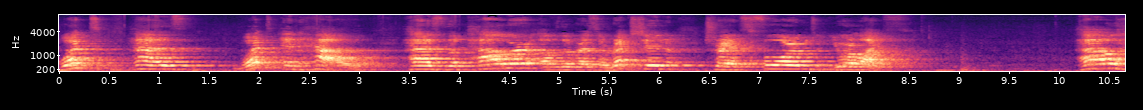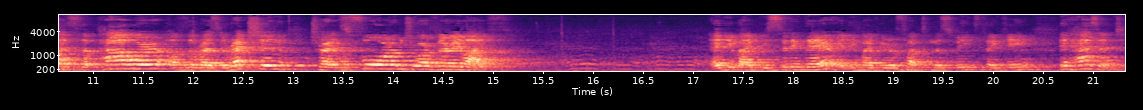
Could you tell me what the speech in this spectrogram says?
What has, what and how has the power of the resurrection transformed your life? How has the power of the resurrection transformed your very life? And you might be sitting there and you might be reflecting this week thinking, it hasn't.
